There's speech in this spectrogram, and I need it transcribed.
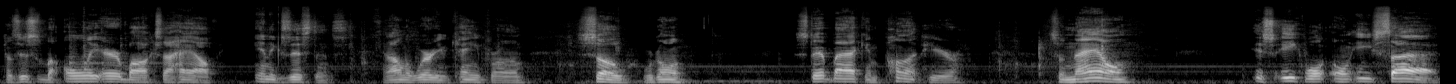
because this is the only air box I have in existence. And I don't know where it came from. So we're going to step back and punt here. So now it's equal on each side.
